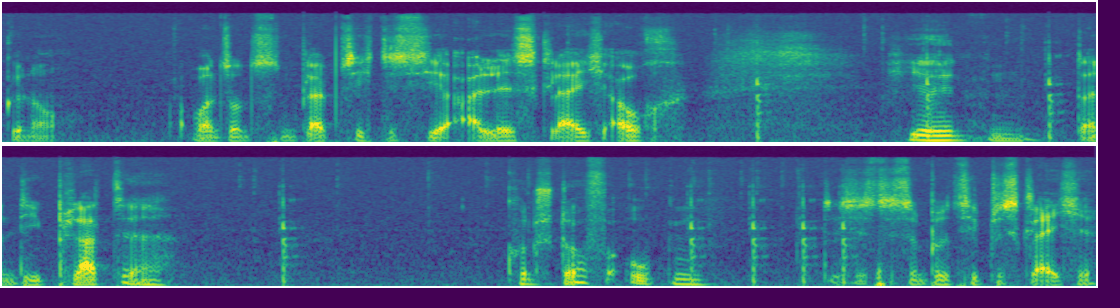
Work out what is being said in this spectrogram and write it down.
Genau. Aber ansonsten bleibt sich das hier alles gleich. Auch hier hinten dann die Platte. Kunststoff Open. Das ist das im Prinzip das gleiche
